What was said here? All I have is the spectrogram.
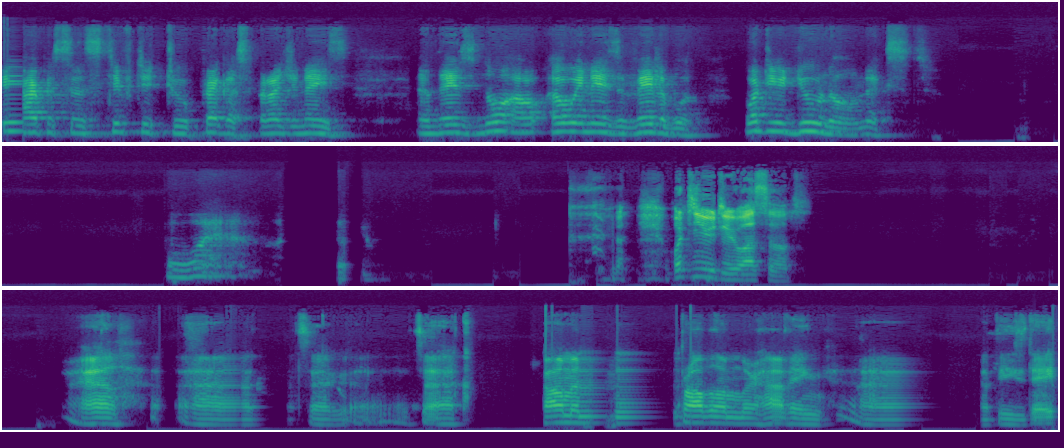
hypersensitivity to PEG asparaginase and there is no Erwinase available, what do you do now next? What? what do you do, Wasil? Well, uh, it's, a, it's a common problem we're having uh, these days.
